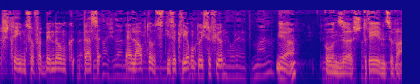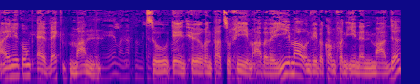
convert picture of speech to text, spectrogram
Streben zur Verbindung, das erlaubt uns, diese Klärung durchzuführen? Ja. Unser Streben zur Vereinigung erweckt Mann zu den höheren Parzufim, aber Ve'ima und wir bekommen von ihnen Made,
